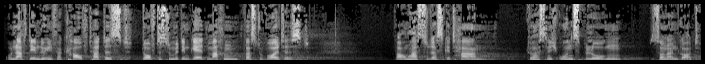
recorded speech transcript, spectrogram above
Und nachdem du ihn verkauft hattest, durftest du mit dem Geld machen, was du wolltest. Warum hast du das getan? Du hast nicht uns belogen, sondern Gott.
